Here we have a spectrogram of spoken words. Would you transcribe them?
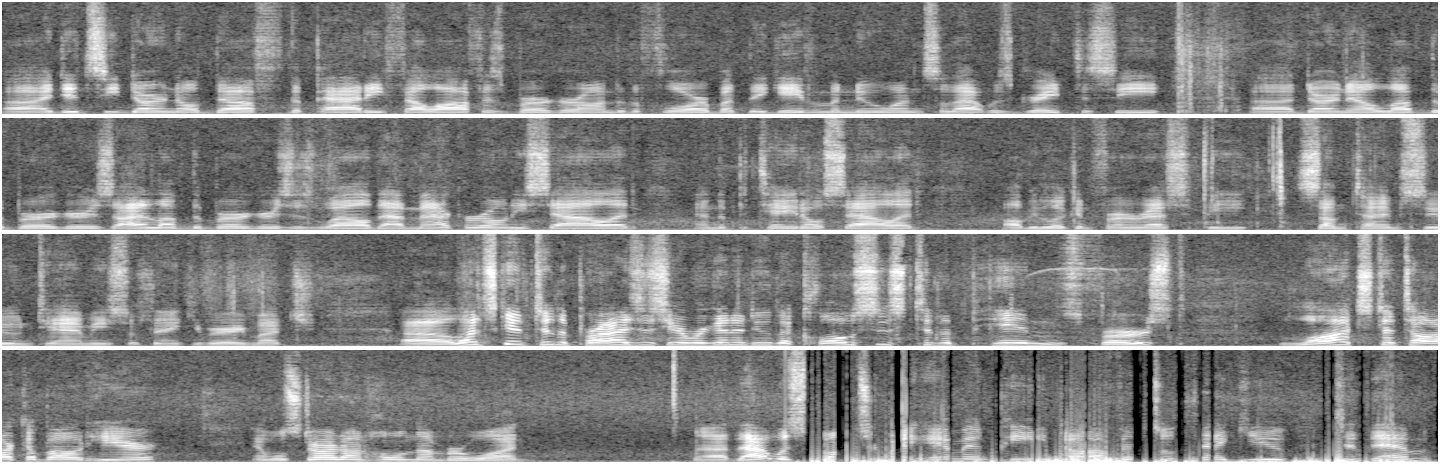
Uh, I did see Darnell Duff. The patty fell off his burger onto the floor, but they gave him a new one, so that was great to see. Uh, Darnell loved the burgers. I love the burgers as well. That macaroni salad and the potato salad. I'll be looking for a recipe sometime soon, Tammy, so thank you very much. Uh, let's get to the prizes here. We're going to do the closest to the pins first. Lots to talk about here, and we'll start on hole number one. Uh, that was sponsored by MNP Dauphin, so thank you to them.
